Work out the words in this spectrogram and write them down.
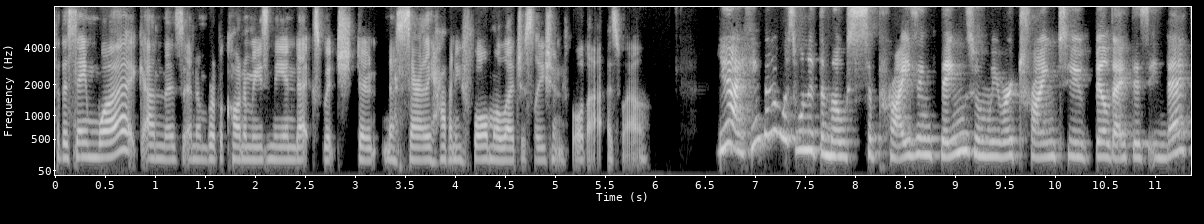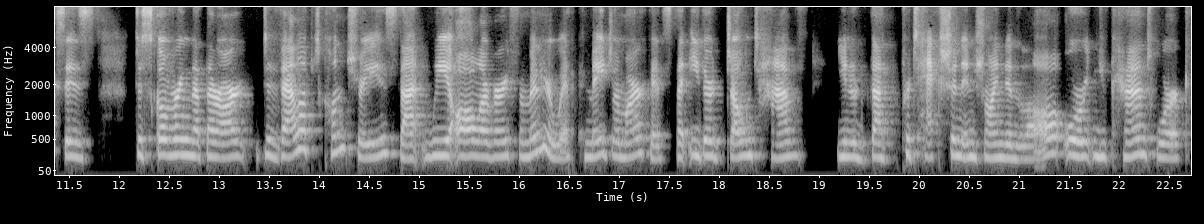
for the same work. And there's a number of economies in the index which don't necessarily have any formal legislation for that as well. Yeah, I think that was one of the most surprising things when we were trying to build out this index is discovering that there are developed countries that we all are very familiar with, major markets that either don't have you know that protection enshrined in law or you can't work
